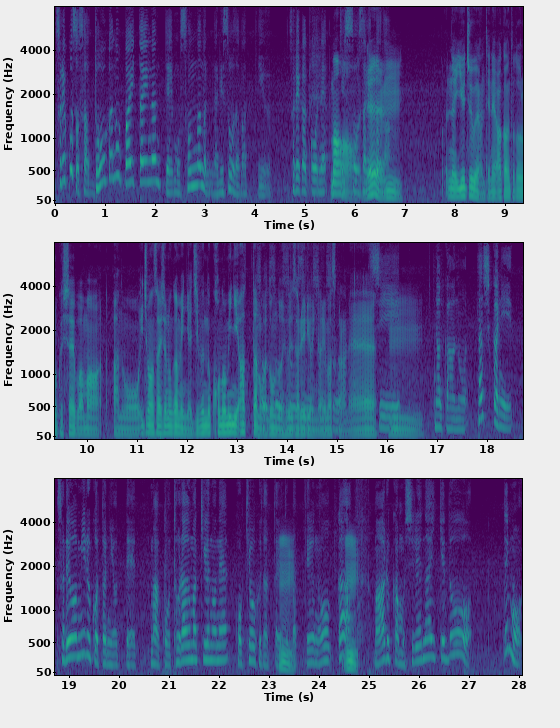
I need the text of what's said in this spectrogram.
それこそさ動画の媒体なんてもうそんなのになりそうだなっていう。それがこうね、まあ実装さねれたら、うん。ね、YouTube なんてねアカウント登録しちゃえばまああの一番最初の画面には自分の好みに合ったのがどんどん表示されるようになりますからね。しうん。なんかあの確かにそれを見ることによってまあこうトラウマ級のねこう恐怖だったりとかっていうのが、うん。まあ、あるかもしれないけどでも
